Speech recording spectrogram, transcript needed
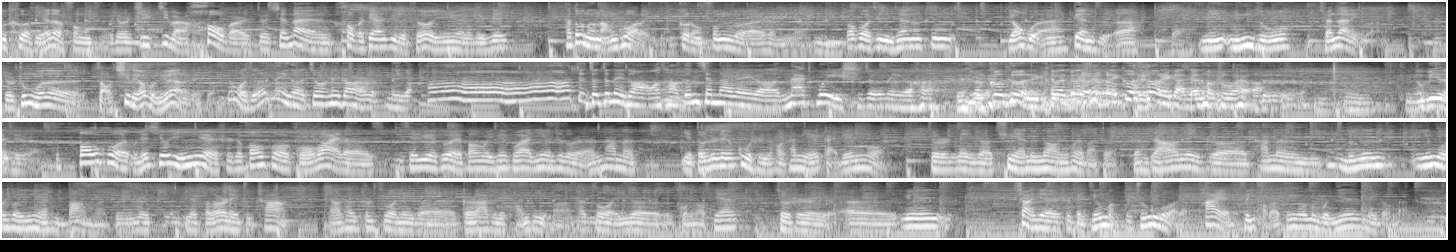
素特别的丰富，就是基基本上后边就现在后边电视剧里所有音乐的这些，它都能囊括了，已经各种风格啊什么的，嗯，包括今你现在能听摇滚、电子、对民民族全在里边了，就是中国的早期的摇滚乐了，这些。就我觉得那个就是那段儿那个啊，就就就那段，我操，跟现在那个 Nightwish 就是那个，就是哥特那个，对对，是那哥特那感觉都出来了。对对对，嗯，挺牛逼的，其实。就包括我觉得《西游记》音乐也是，就包括国外的一些乐队，包括一些国外音乐制作人，他们也得知这个故事以后，他们也改编过，就是那个去年伦敦奥运会吧是，对然后那个他们伦敦英国人做音乐很棒嘛，就是那那 Blur 那主唱，然后他不是做那个 Girls 那团体嘛，他做一个广告片，就是呃，因为《上一届是北京嘛，是中国的，他也自己跑到中国录过音那种的。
